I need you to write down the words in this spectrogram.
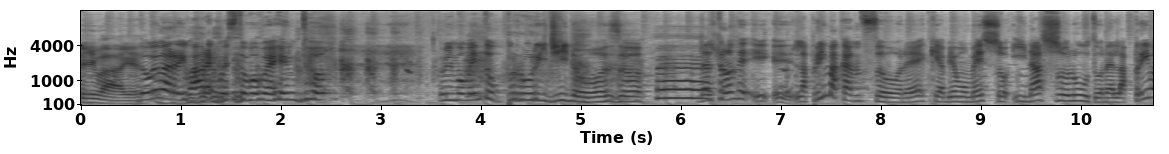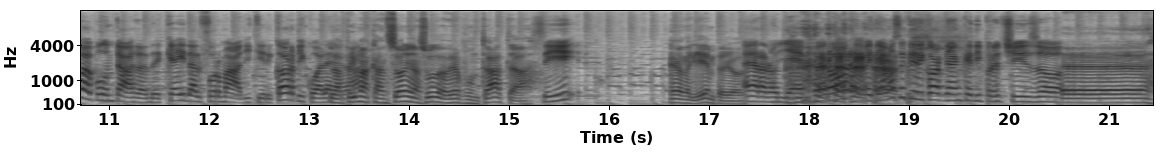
Doveva, arrivare. Doveva arrivare questo momento. Il momento pruriginoso. D'altronde, eh, eh, la prima canzone che abbiamo messo in assoluto nella prima puntata di Kay dal Formadi, ti ricordi qual era? La prima canzone in assoluto della prima puntata Sì, erano gli Emperor. erano gli Emperor. Vediamo se ti ricordi anche di preciso. Eh,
